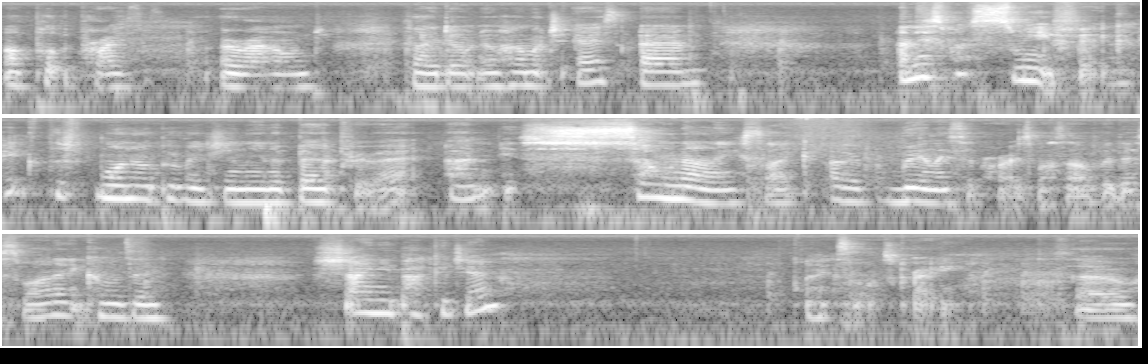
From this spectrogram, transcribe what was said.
I'll put the price around if I don't know how much it is. Um, and this one's Sweet Fig. I picked the one up originally and I burnt through it, and it's so nice. Like I've really surprised myself with this one, and it comes in shiny packaging. And it looks great. So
